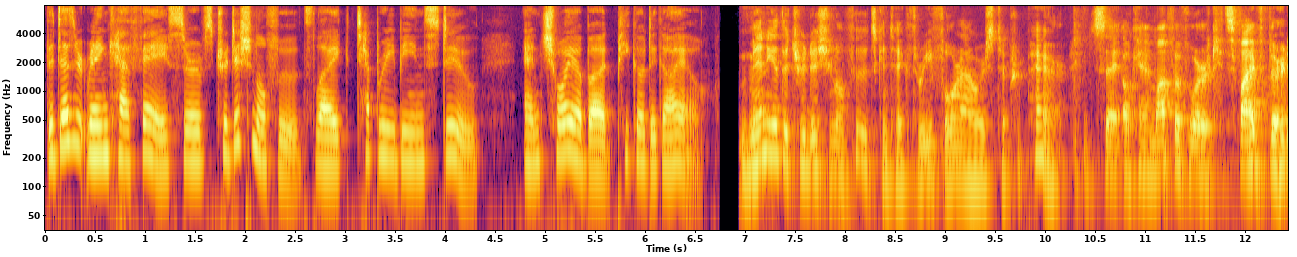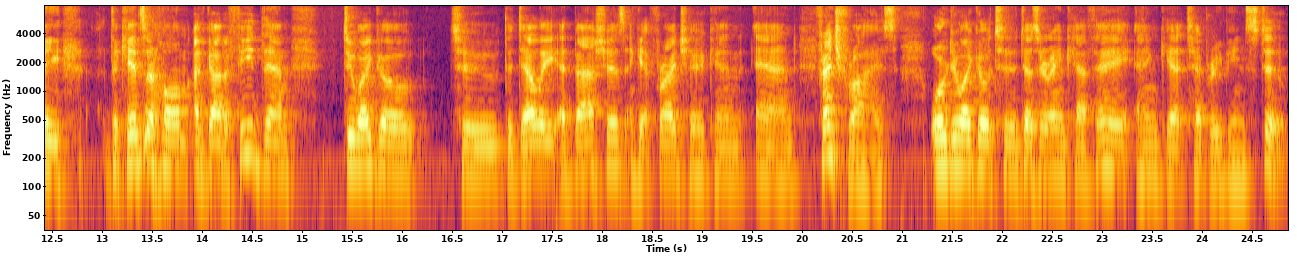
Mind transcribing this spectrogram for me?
The Desert Rain Cafe serves traditional foods like tepary bean stew and cholla bud pico de gallo. Many of the traditional foods can take three, four hours to prepare. Say, okay, I'm off of work. It's 5:30. The kids are home. I've got to feed them. Do I go to the deli at Bash's and get fried chicken and French fries, or do I go to Rain Cafe and get tepary bean stew?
